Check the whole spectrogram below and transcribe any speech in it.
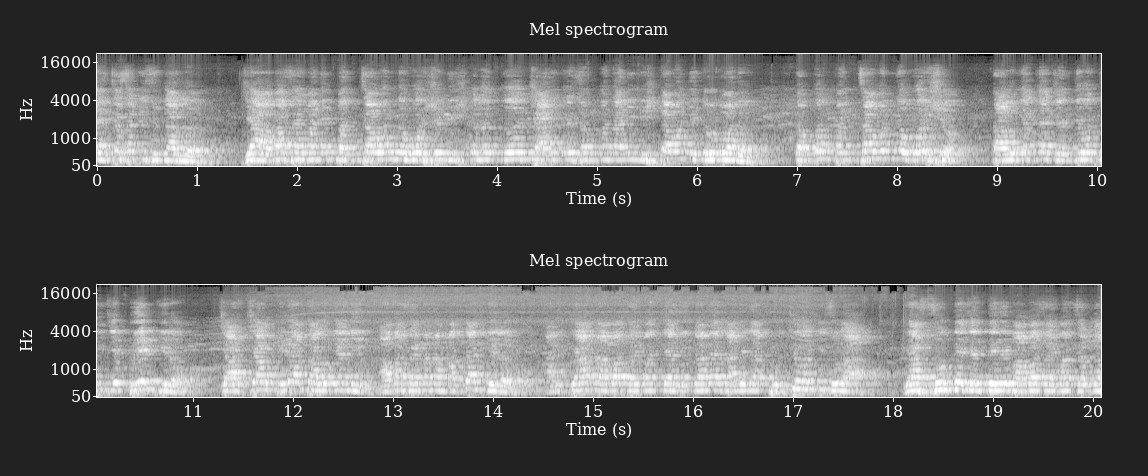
तालुक्यानं याच्यासाठी स्वीकारलं ज्या आबासाहेबांनी पंचावन्न वर्ष निष्कलंक चारित्र्य संपन्न आणि निष्ठावान नेतृत्वानं तब्बल पंचावन्न वर्ष तालुक्यातल्या जनतेवरती जे प्रेम केलं चार चार पिढ्या तालुक्याने आबासाहेबांना मतदान केलं आणि त्याच आबासाहेबांच्या रिकाम्या झालेल्या खुर्चीवरती सुद्धा या शून्य जनतेने बाबासाहेबांसारखा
